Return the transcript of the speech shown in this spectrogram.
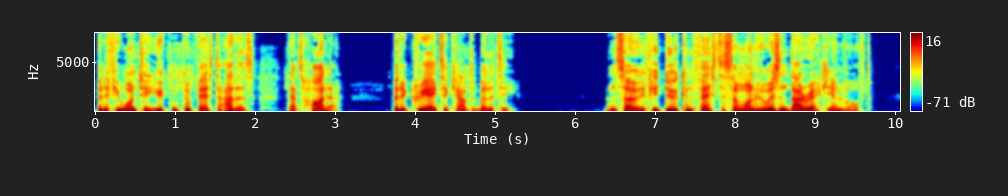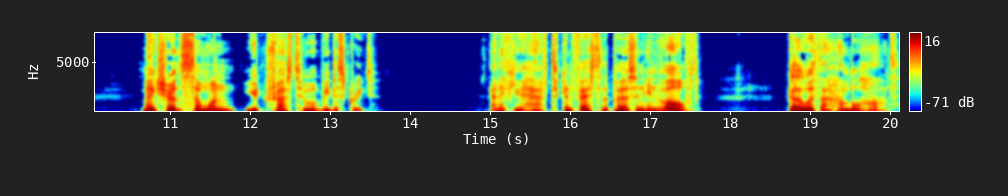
But if you want to, you can confess to others. That's harder, but it creates accountability. And so, if you do confess to someone who isn't directly involved, make sure it's someone you trust who will be discreet. And if you have to confess to the person involved, go with a humble heart.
